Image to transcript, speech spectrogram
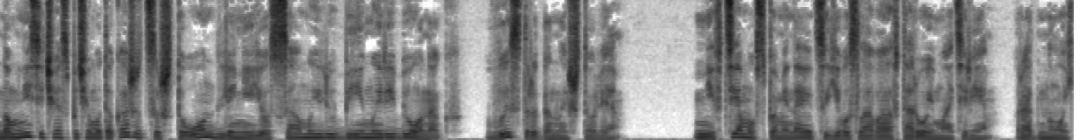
но мне сейчас почему-то кажется, что он для нее самый любимый ребенок, выстраданный, что ли. Не в тему вспоминаются его слова о второй матери, родной,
